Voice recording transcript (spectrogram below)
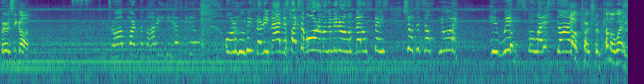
Where is he gone? to draw apart the body he hath killed, or whom his very madness, like some ore among a mineral of metal space, shows itself pure. He weeps for what is done. Oh, Gertrude, come away!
